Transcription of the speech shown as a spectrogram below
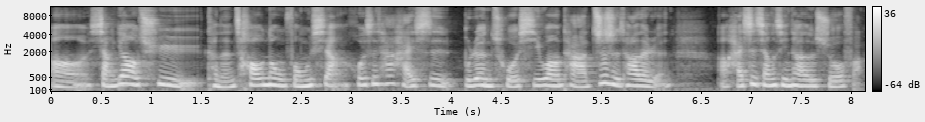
呃，想要去可能操弄风向，或是他还是不认错，希望他支持他的人啊、还是相信他的说法。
